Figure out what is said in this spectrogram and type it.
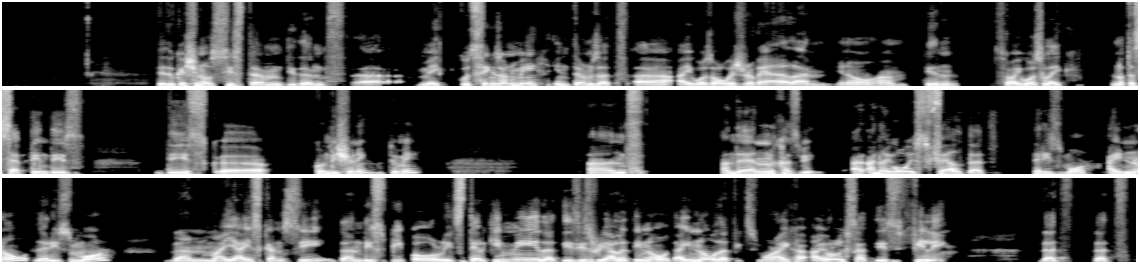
the educational system didn't uh, make good things on me in terms that uh, I was always rebel and you know um, didn't. So I was like not accepting this this uh, conditioning to me, and and then has been and I always felt that there is more. I know there is more than my eyes can see, than these people is telling me that this is reality. No, I know that it's more. I ha- I always had this feeling that that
